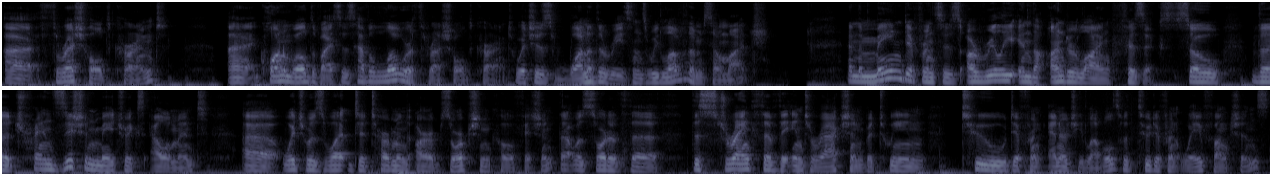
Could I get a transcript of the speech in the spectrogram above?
uh, threshold current. Uh, quantum well devices have a lower threshold current, which is one of the reasons we love them so much. And the main differences are really in the underlying physics. So the transition matrix element, uh, which was what determined our absorption coefficient, that was sort of the the strength of the interaction between two different energy levels with two different wave functions.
